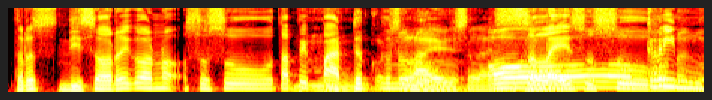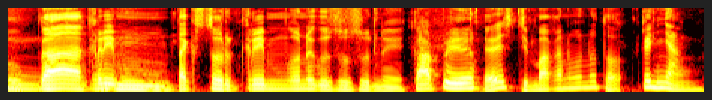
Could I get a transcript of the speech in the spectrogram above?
Terus di sore kok ono susu tapi padet kok ngono selai- lho. selai. Oh, Selai susu krim. Nah, krim, tekstur krim ngono iku susune. Tapi Ya wis dimakan ngono tok. Kenyang.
